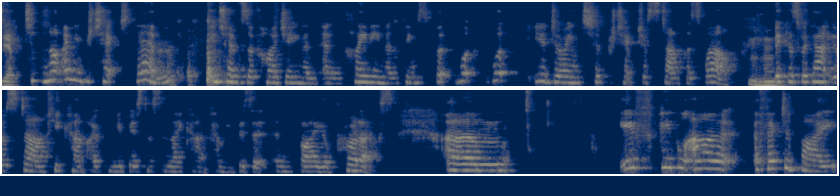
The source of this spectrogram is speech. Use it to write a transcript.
yep. to not only protect them in terms of hygiene and, and, cleaning and things but what what you're doing to protect your staff as well mm-hmm. because without your staff you can't open your business and they can't come and visit and buy your products um, if people are affected by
